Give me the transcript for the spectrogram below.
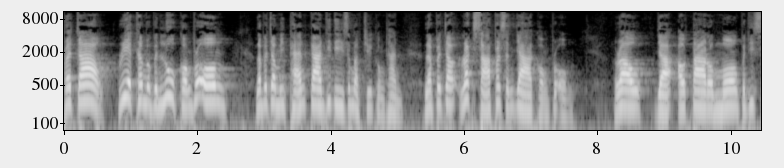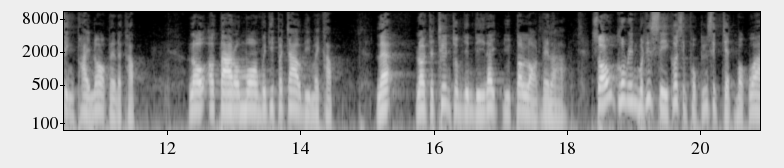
พระเจ้าเรียกท่านมาเป็นลูกของพระองค์ และพระเจ้ามีแผนการที่ดีสำหรับชีวิตของท่าน และพระเจ้ารักษาพระสัญญาของพระองค์ เราอย่าเอาตาเรามองไปที่สิ่งภายนอกเลยนะครับ เราเอาตาเรามองไปที่พระเจ้าดีไหมครับ และเราจะชื่นชมยินดีได้อยู่ตลอดเวลาสองโครินธ์บทที่4ข้อ16ถึง17 บอกว่า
